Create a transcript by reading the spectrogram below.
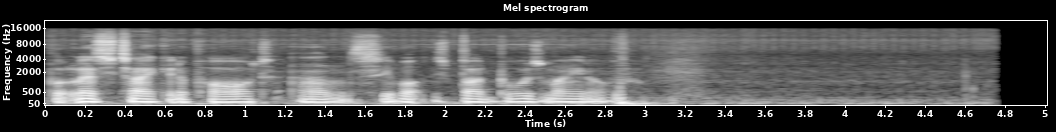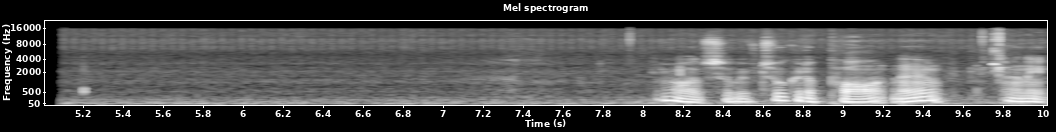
But let's take it apart and see what this bad boy's made of. Right so we've took it apart now and it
